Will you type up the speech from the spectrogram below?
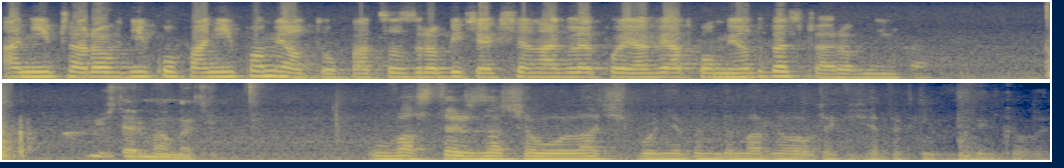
ani czarowników, ani pomiotów. A co zrobić, jak się nagle pojawia pomiot bez czarownika? Już termometr. U was też zaczęło lać, bo nie będę marnował takich efektów dźwiękowych.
